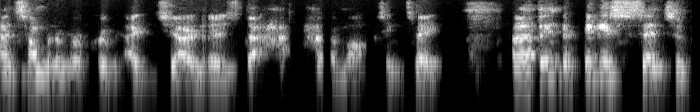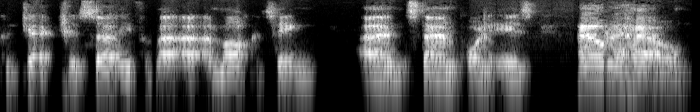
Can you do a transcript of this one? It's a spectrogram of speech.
and some of them are recruitment agency owners that ha- have a marketing team. And I think the biggest sense of conjecture, certainly from a, a marketing um, standpoint, is how the hell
